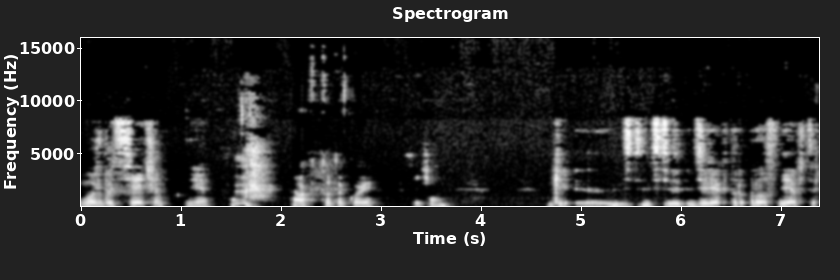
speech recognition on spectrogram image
Может быть, Сечин? Нет. А кто такой Сечин? Директор Роснефти.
